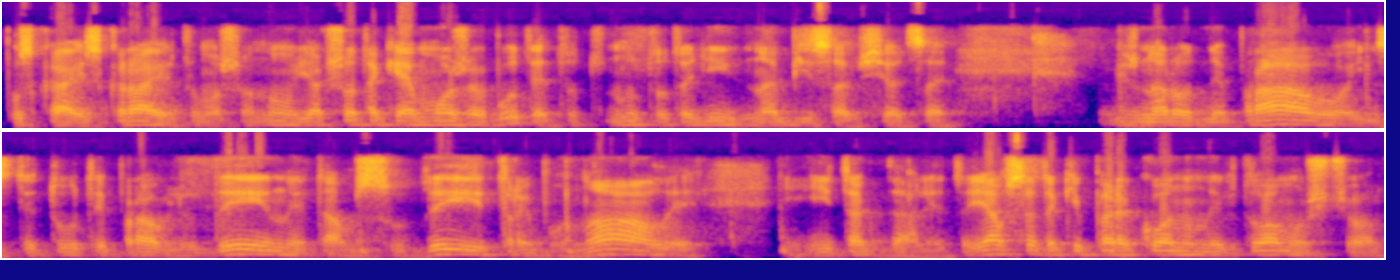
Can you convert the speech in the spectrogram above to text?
пускаю з краю, тому що ну, якщо таке може бути, то, ну, то тоді на біса все це міжнародне право, інститути прав людини, там суди, трибунали і, так далі. То я все-таки переконаний в тому, що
